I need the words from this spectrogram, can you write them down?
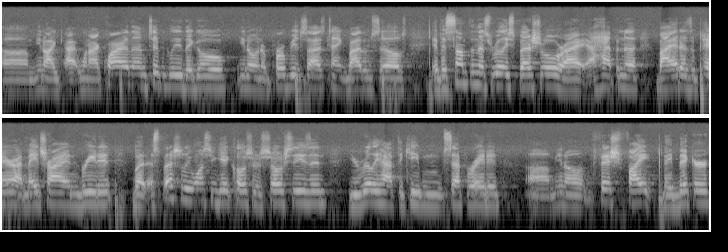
Um, you know, I, I, when I acquire them, typically they go, you know, an appropriate size tank by themselves. If it's something that's really special or I, I, happen to buy it as a pair, I may try and breed it. But especially once you get closer to show season, you really have to keep them separated. Um, you know, fish fight, they bicker.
